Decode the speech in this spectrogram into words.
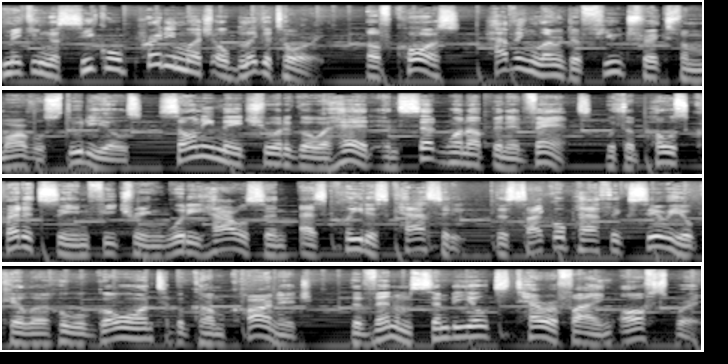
making a sequel pretty much obligatory. Of course, having learned a few tricks from Marvel Studios, Sony made sure to go ahead and set one up in advance with a post credit scene featuring Woody Harrelson as Cletus Kasady, the psychopathic serial killer who will go on to become Carnage the Venom symbiote's terrifying offspring.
